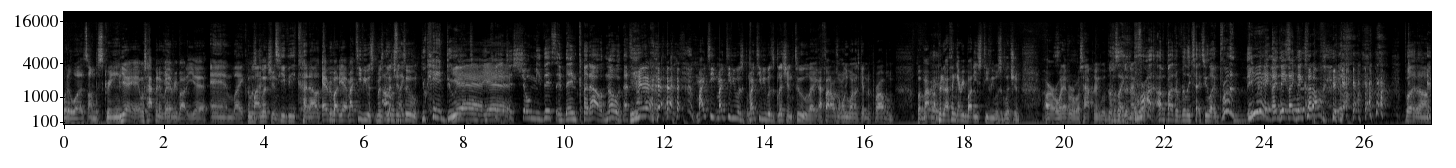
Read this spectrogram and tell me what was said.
what it was on the screen. Yeah, yeah, it was happening with everybody. Yeah, And like it was my glitching. TV cut out. too. everybody. Yeah, my TV was, was I was glitching like, too. You can't do Yeah, that. To me. You yeah. can't just show me this and then cut out. No, that's not Yeah, my TV, my TV was my TV was glitching too. Like I thought I was the only one that was getting the problem, but my, Right. pretty, I think everybody's TV was glitching, or whatever was happening with the, I was like, the bruh. I was about to really text you like, bruh, they Yeah, really like they like they cut off. But um,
